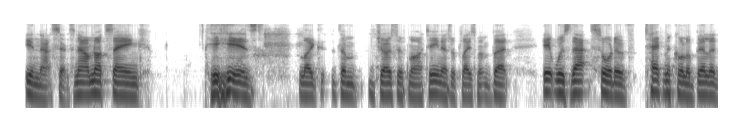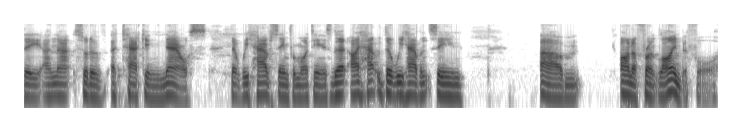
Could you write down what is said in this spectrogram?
in that sense. Now, I'm not saying he is like the Josef Martinez replacement, but it was that sort of technical ability and that sort of attacking nous that we have seen from Martinez that I have that we haven't seen um, on a front line before.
